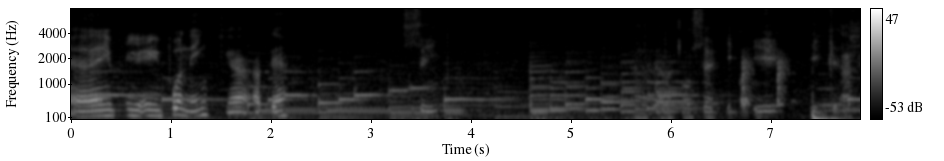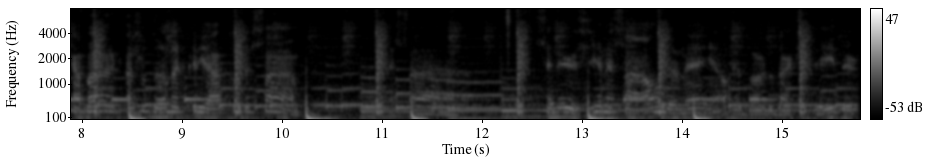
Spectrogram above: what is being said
É, é imponente até. Sim. Ela consegue. E, e, e acaba ajudando a criar toda essa, essa, essa energia, nessa né, aura, né, ao redor do Darth Vader.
